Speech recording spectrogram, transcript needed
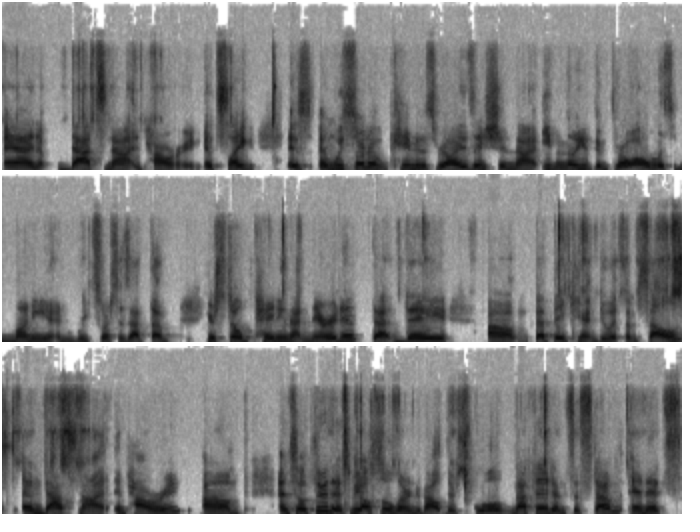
and that's not empowering it's like it's and we sort of came to this realization that even though you can throw all this money and resources at them you're still painting that narrative that they um, that they can't do it themselves and that's not empowering um, and so through this we also learned about their school method and system and it's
